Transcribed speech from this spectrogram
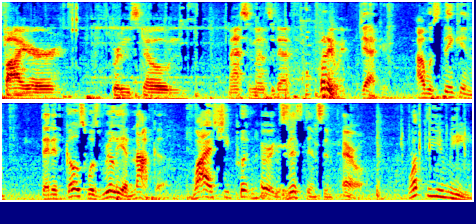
fire, brimstone, massive amounts of death. But anyway. Jacker, I was thinking that if Ghost was really a Naka, why is she putting her existence in peril? What do you mean?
